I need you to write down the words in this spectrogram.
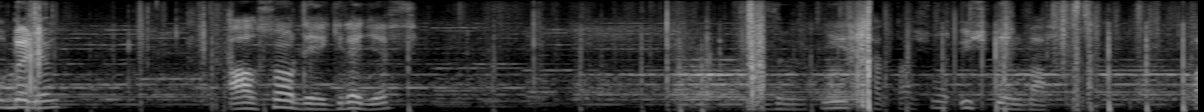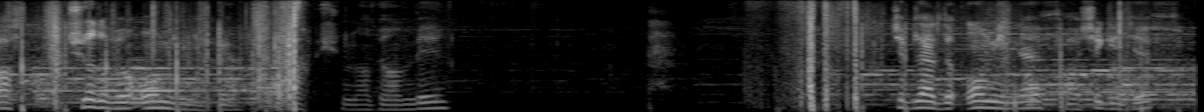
Bu bölüm Alsın Ordu'ya gireceğiz. Hazırlıklıyız. Hatta şunu 3000 bas. Bas. Şunu da bir 10 bin yapıyor. Bak şunu da bir 10 bin. Ceplerde 10 binler savaşa gireceğiz.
